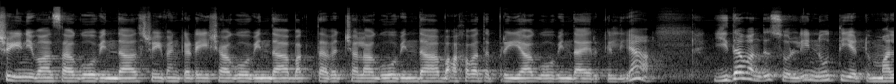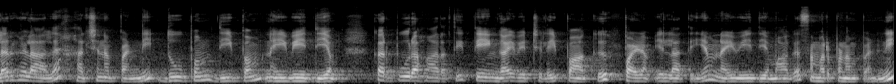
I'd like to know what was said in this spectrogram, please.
ஸ்ரீனிவாசா கோவிந்தா ஸ்ரீ வெங்கடேஷா கோவிந்தா பக்தவச்சலா கோவிந்தா பாகவத பிரியா கோவிந்தா இருக்கு இல்லையா? இதை வந்து சொல்லி நூற்றி எட்டு மலர்களால் அர்ச்சனை பண்ணி தூபம் தீபம் நைவேத்தியம் கற்பூரஹாரத்தி தேங்காய் வெற்றிலை பாக்கு பழம் எல்லாத்தையும் நைவேத்தியமாக சமர்ப்பணம் பண்ணி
